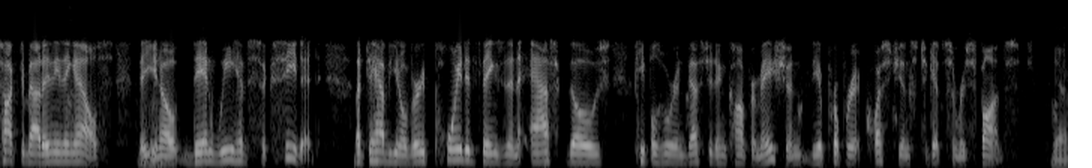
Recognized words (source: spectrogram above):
talked about anything else, that you Mhm. know then we have succeeded. But to have you know very pointed things and then ask those people who are invested in confirmation the appropriate questions to get some response. Yeah,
